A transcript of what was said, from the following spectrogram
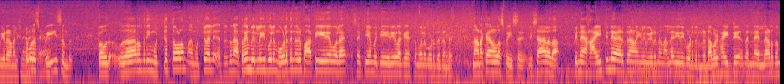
വീടാണ്. ഇഷ്ടംപോലെ സ്പേസ് ഉണ്ട്. ഇപ്പോൾ ഉദാഹരണത്തിന് ഈ മുറ്റത്തോളം മുറ്റം മുറ്റമല്ല അത്രത്തിന് അത്രയും വരില്ലെങ്കിൽ പോലും മുകളിൽ തന്നെ ഒരു പാർട്ടി ഏരിയ പോലെ സെറ്റ് ചെയ്യാൻ പറ്റിയ ഏരിയകളൊക്കെ ഇഷ്ടംപോലെ കൊടുത്തിട്ടുണ്ട്. നടക്കാനുള്ള സ്പേസ് വിശാലത പിന്നെ ഹൈറ്റിന്റെ കാര്യത്തിലാണെങ്കിൽ വീടിന് നല്ല രീതിയിൽ കൊടുത്തിട്ടുണ്ട്. ഡബിൾ ഹൈറ്റ് തന്നെ എല്ലായിടത്തും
